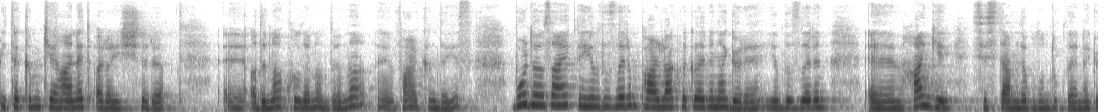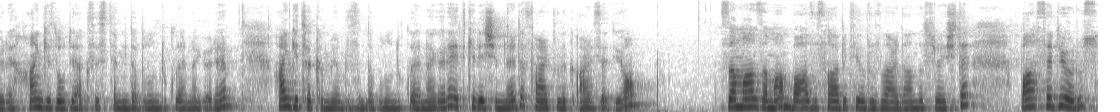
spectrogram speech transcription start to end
bir takım kehanet arayışları e, adına kullanıldığını farkındayız. Burada özellikle yıldızların parlaklıklarına göre, yıldızların hangi sistemde bulunduklarına göre, hangi zodyak sisteminde bulunduklarına göre, hangi takım yıldızında bulunduklarına göre etkileşimleri de farklılık arz ediyor. Zaman zaman bazı sabit yıldızlardan da süreçte bahsediyoruz.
